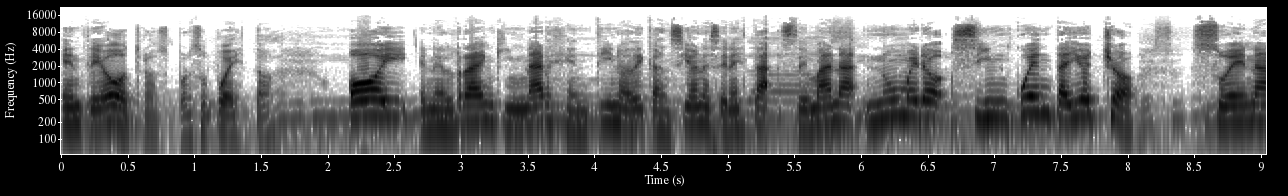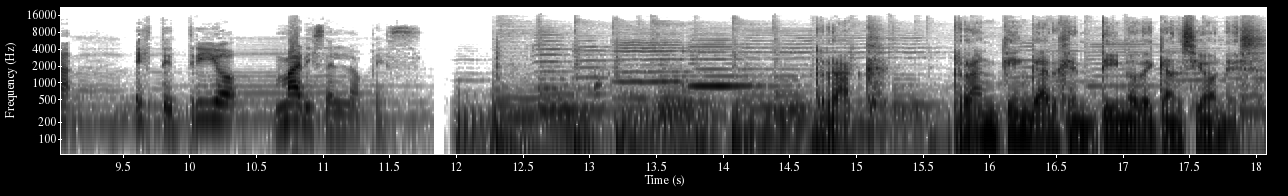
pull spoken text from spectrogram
entre otros, por supuesto. Hoy en el ranking argentino de canciones en esta semana número 58 suena este trío Maricel López. RAC, Ranking Argentino de Canciones.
